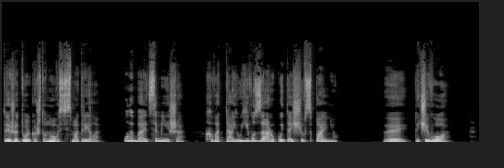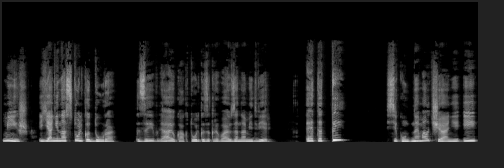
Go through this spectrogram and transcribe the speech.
Ты же только что новости смотрела. Улыбается Миша. Хватаю его за руку и тащу в спальню. Эй, ты чего? Миш, я не настолько дура. Заявляю, как только закрываю за нами дверь. «Это ты?» Секундное молчание и...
